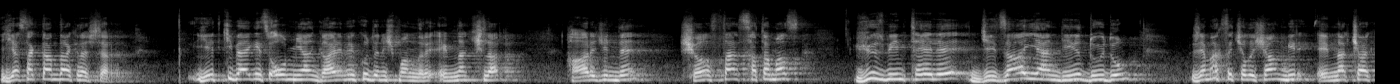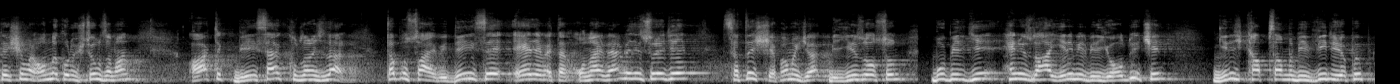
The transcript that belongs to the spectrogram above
Yasaklandı arkadaşlar. Yetki belgesi olmayan gayrimenkul danışmanları, emlakçılar haricinde şahıslar satamaz. 100 bin TL ceza yendiğini duydum. Remax'ta çalışan bir emlakçı arkadaşım var. Onunla konuştuğum zaman artık bireysel kullanıcılar tapu sahibi değilse E-Devlet'ten onay vermediği sürece satış yapamayacak. Bilginiz olsun. Bu bilgi henüz daha yeni bir bilgi olduğu için geniş kapsamlı bir video yapıp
